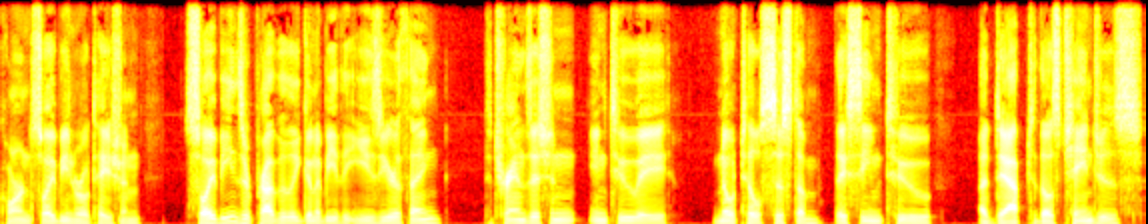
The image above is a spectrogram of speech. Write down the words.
corn soybean rotation, soybeans are probably going to be the easier thing to transition into a no-till system. They seem to adapt to those changes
